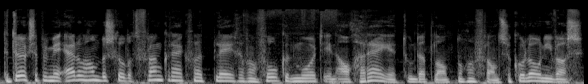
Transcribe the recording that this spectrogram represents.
De Turkse premier Erdogan beschuldigt Frankrijk van het plegen van volkenmoord in Algerije... toen dat land nog een Franse kolonie was.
